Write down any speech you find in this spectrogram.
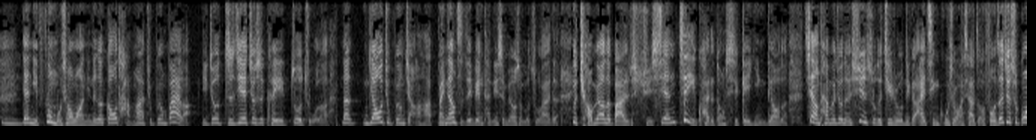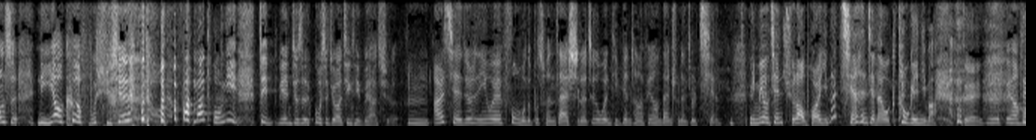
嗯，那你父母双亡，你那个高堂啊就不用拜了，你就直接就是可以做主了。那妖就不用讲了哈，白娘子这边肯定是没有什么阻碍的，就巧妙的把许仙这一块的东西给引掉了，这样他们就能迅速的进入那个爱情故事往下走。否则就是光是你要克服许仙 他爸妈同意，这边就是故事就要进行不下去了。嗯，而且就是因为。因为父母的不存在，使得这个问题变成了非常单纯的，就是钱。你没有钱娶老婆而已，那钱很简单，我偷给你嘛。对，就是非常好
